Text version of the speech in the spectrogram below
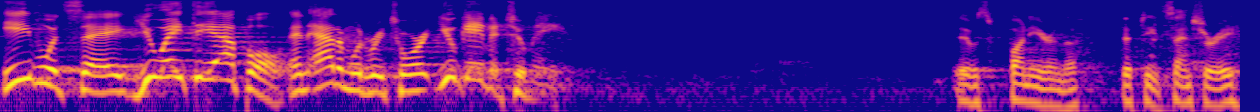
Eve would say, You ate the apple. And Adam would retort, You gave it to me. It was funnier in the 15th century.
